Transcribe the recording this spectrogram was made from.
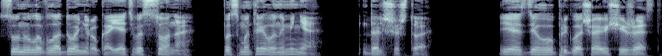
Сунула в ладонь рукоять Вессона, посмотрела на меня. Дальше что? Я сделал приглашающий жест.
